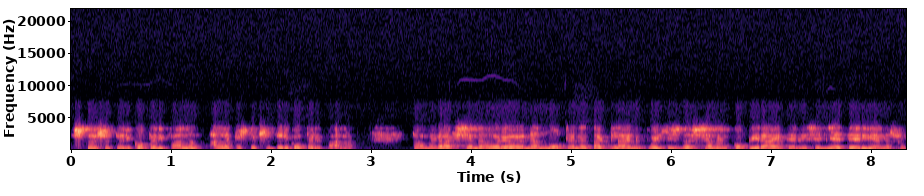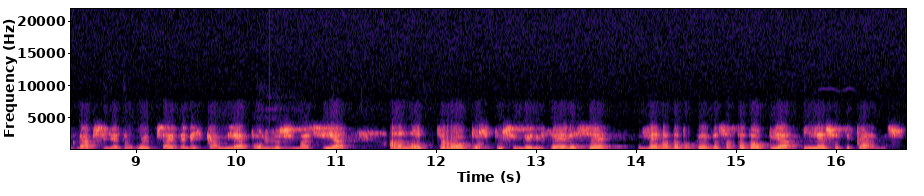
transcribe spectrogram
στο εσωτερικό περιβάλλον, αλλά και στο εξωτερικό περιβάλλον. Το να γράφεις ένα ωραίο, ένα motto, ένα tagline που έχεις δώσει σε έναν copywriter ή σε μια εταιρεία να σου γράψει για το website δεν έχει καμία απολύτω σημασία αν ο τρόπος που συμπεριφέρεσαι δεν ανταποκρίνεται σε αυτά τα οποία λες ότι κάνεις.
